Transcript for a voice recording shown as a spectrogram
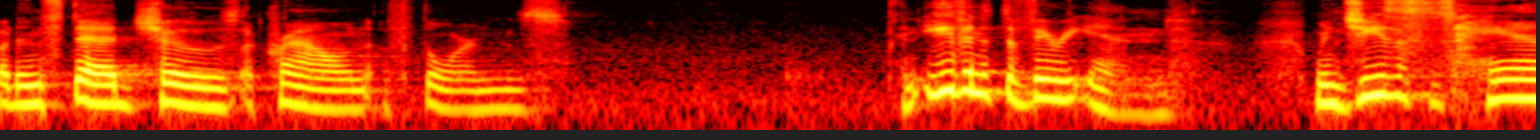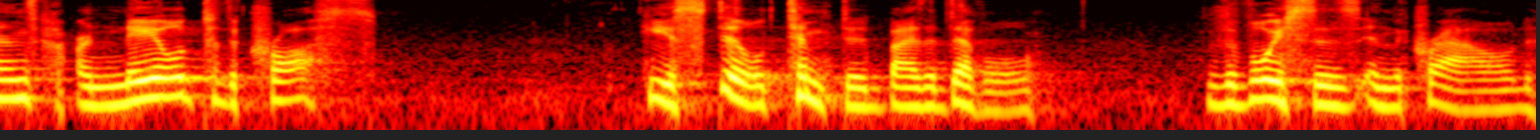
but instead chose a crown of thorns. And even at the very end, when Jesus' hands are nailed to the cross, he is still tempted by the devil, the voices in the crowd,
